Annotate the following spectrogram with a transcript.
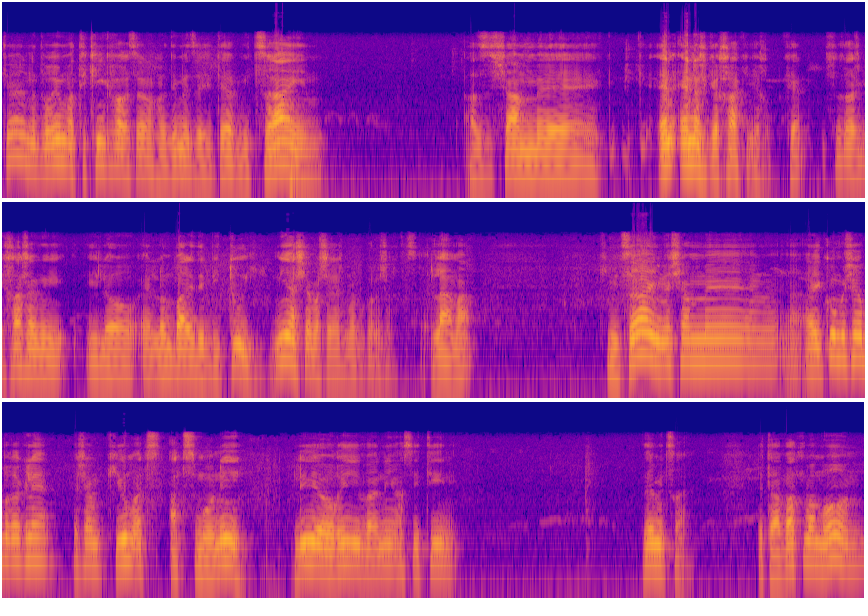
כן, הדברים עתיקים כבר אצלנו, אנחנו יודעים את זה היטב. מצרים, אז שם אה, אין, אין השגחה כביכול, כן? זאת ההשגחה שם היא, היא לא, אין, לא באה לידי ביטוי. מי השם אשר ישמע בכל אשרת ישראל? למה? כי מצרים יש שם, אה, היקום ישר ברגליהם, יש שם קיום עצ, עצמוני, לי יאורי ואני עשיתיני. זה מצרים. בתאוות ממון,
